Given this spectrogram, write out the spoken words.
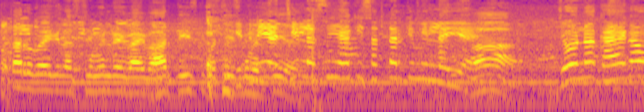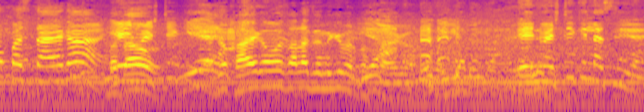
सत्तर रुपए की लस्सी मिल रही भाई बाहर तीस की पच्चीस की कितनी मिलती अच्छी लस्सी है कि सत्तर की मिल रही है। हाँ। जो न खाएगा वो पछताएगा। ये बताओ यूनिवर्सिटी की है। जो खाएगा वो साला ज़िंदगी भर पछताएगा। ये यूनिवर्सिटी की लस्सी है।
